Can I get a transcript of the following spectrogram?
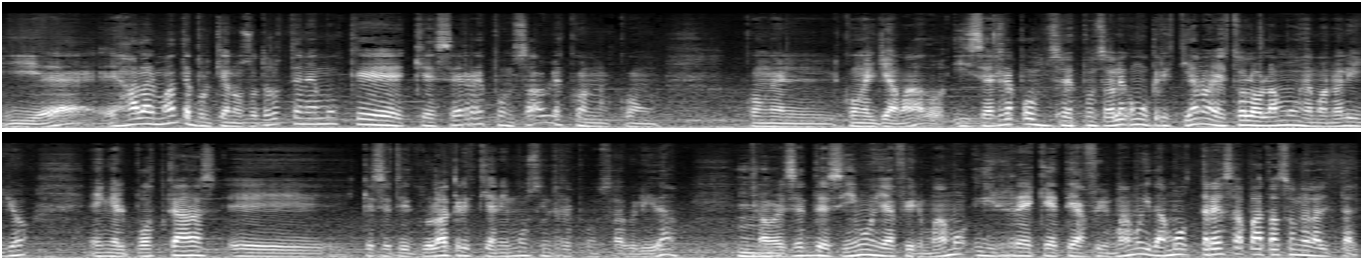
Y es, es alarmante porque nosotros tenemos que, que ser responsables con, con, con el, con el llamado y ser respons- responsables como cristianos. Esto lo hablamos Emanuel y yo en el podcast eh, que se titula Cristianismo sin responsabilidad. A veces decimos y afirmamos y requete afirmamos y damos tres zapatazos en el altar.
